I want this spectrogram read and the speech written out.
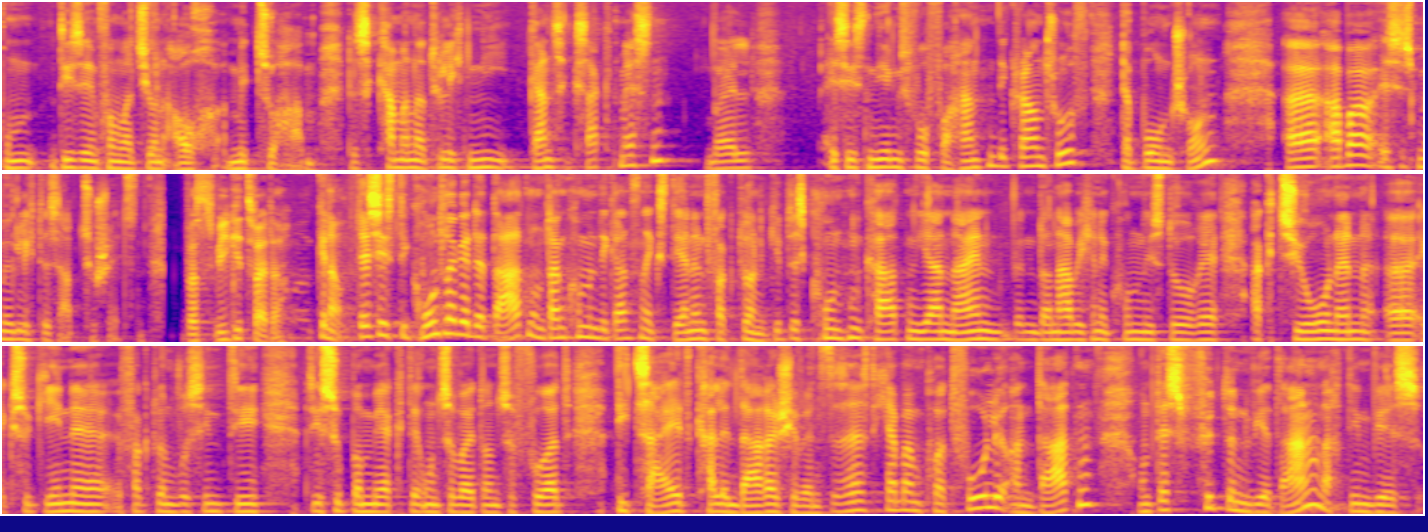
um diese Information auch mitzuhaben. Das kann man natürlich nie ganz exakt messen, weil es ist nirgendwo vorhanden, die Ground Truth, der Boden schon, äh, aber es ist möglich, das abzuschätzen. Was, wie geht's weiter? Genau, das ist die Grundlage der Daten und dann kommen die ganzen externen Faktoren. Gibt es Kundenkarten? Ja, nein, dann habe ich eine Kundenhistorie, Aktionen, äh, exogene Faktoren, wo sind die, die Supermärkte und so weiter und so fort, die Zeit, kalendarische Events. Das heißt, ich habe ein Portfolio an Daten und das füttern wir dann, nachdem wir es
